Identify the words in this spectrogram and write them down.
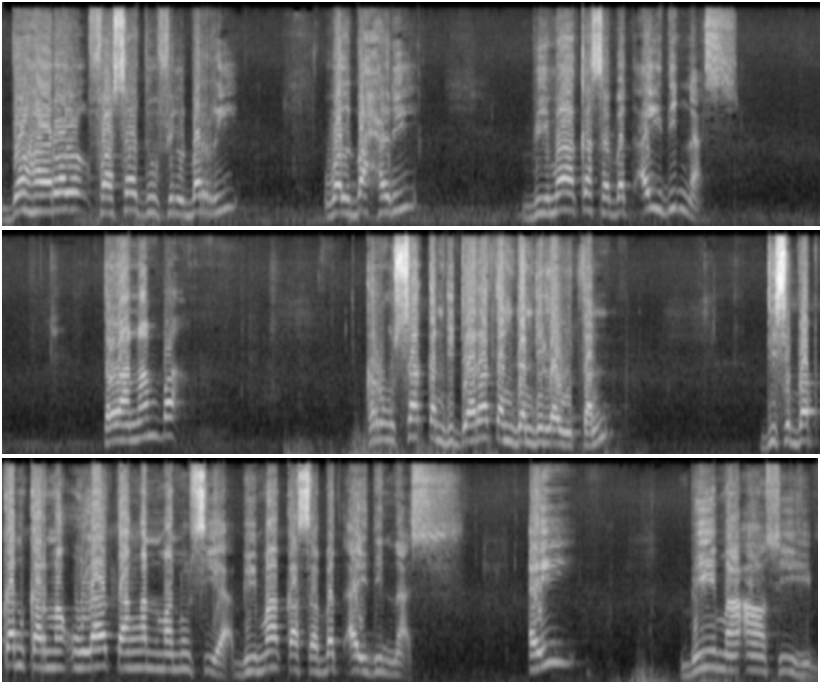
"Daharul fasadu fil barri wal bahri bima kasabat aidin nas. Telah nampak kerusakan di daratan dan di lautan disebabkan karena ulah tangan manusia. Bima kasabat aidin nas. Ai bima asihim.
